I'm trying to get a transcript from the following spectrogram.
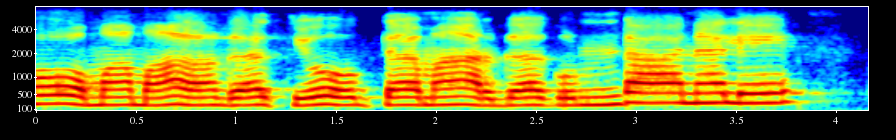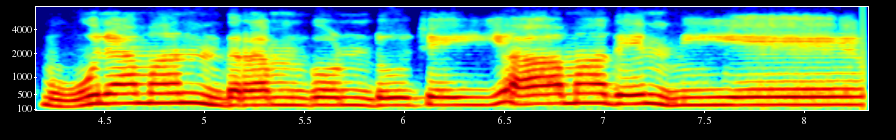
ഹോമമാഗത്യോക്തമാർഗകുണ്ടാനലെ മൂലമന്ത്രം കൊണ്ടു ചെയ്യാമതെന്നിയേ.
